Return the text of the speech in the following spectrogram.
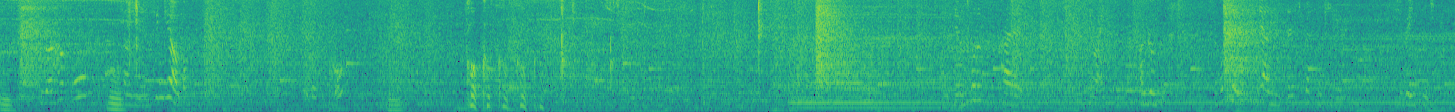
응. 이걸 하고 저는 신기하다. 이렇고 컵, 컵, 컵, 컵, 컵. 지금 포르투갈에 와 있습니다. 방금 도착했어요. 호텔에 신기한 에스프레소 기계가 있어서 집에 있으면 좋겠다.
